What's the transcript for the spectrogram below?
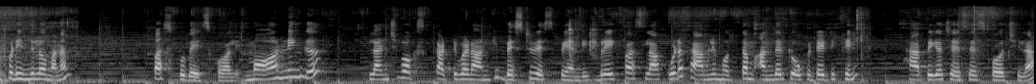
ఇప్పుడు ఇందులో మనం పసుపు వేసుకోవాలి. మార్నింగ్ లంచ్ బాక్స్ కట్టివ్వడానికి బెస్ట్ రెసిపీ అండి. బ్రేక్ఫాస్ట్ లా కూడా ఫ్యామిలీ మొత్తం అందరికీ ఒకటే టిఫిన్. హ్యాపీగా చేసేసుకోవచ్చు ఇలా.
